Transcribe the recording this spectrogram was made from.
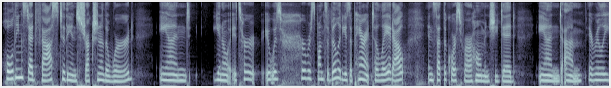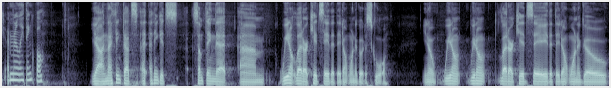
holding steadfast to the instruction of the word. And, you know, it's her, it was her responsibility as a parent to lay it out and set the course for our home. And she did. And um, it really, I'm really thankful. Yeah, and I think that's I, think it's something that um, we don't let our kids say that they don't want to go to school. You know, we don't we don't let our kids say that they don't want to go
